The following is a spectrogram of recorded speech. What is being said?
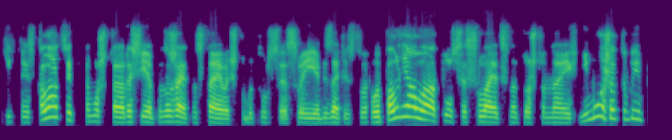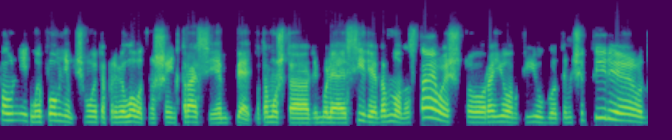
каких-то эскалаций, потому что Россия продолжает настаивать, чтобы Турция свои обязательства выполняла. Турция ссылается на то, что она их не может выполнить. Мы помним, к чему это привело в отношении к трассе М5, потому что, тем более, Сирия давно настаивает, что район к югу от М4, вот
